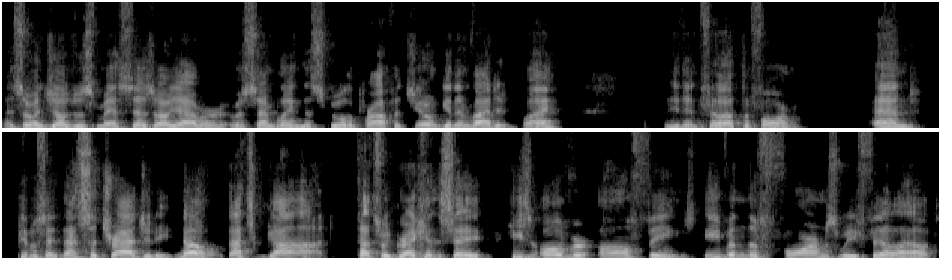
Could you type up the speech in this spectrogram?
And so when Joseph Smith says, "Oh yeah, we're, we're assembling the school of the prophets," you don't get invited. Why? You didn't fill out the form. And people say, that's a tragedy. No, that's God. That's what Greg can say. He's over all things, even the forms we fill out.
